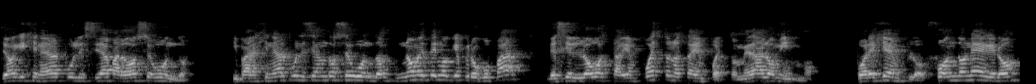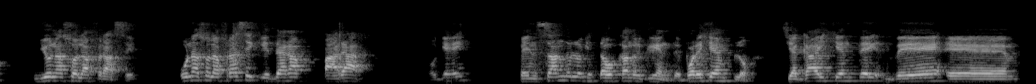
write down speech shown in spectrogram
Tengo que generar publicidad para dos segundos. Y para generar publicidad en dos segundos, no me tengo que preocupar de si el logo está bien puesto o no está bien puesto. Me da lo mismo. Por ejemplo, fondo negro y una sola frase. Una sola frase que te haga parar, ¿ok? Pensando en lo que está buscando el cliente. Por ejemplo, si acá hay gente de, eh,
